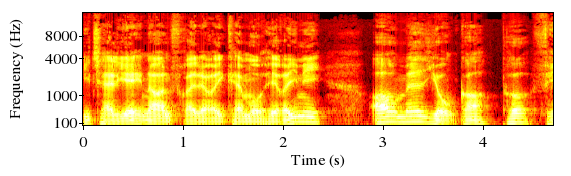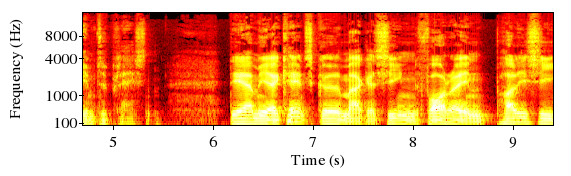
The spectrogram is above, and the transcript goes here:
italieneren Frederica Mogherini, og med Juncker på femtepladsen. Det amerikanske magasin Foreign Policy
